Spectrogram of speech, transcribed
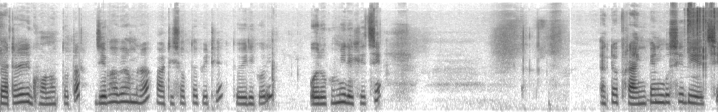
ব্যাটারের ঘনত্বটা যেভাবে আমরা পাটি সপ্তাহ পিঠে তৈরি করি ওই রকমই রেখেছি। একটা ফ্রাইং প্যান বসিয়ে দিয়েছি।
